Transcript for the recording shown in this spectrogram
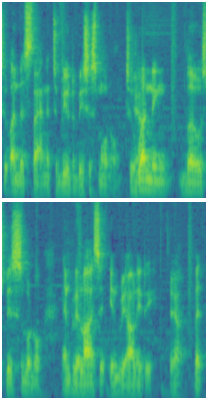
to understand and to build a business model, to Yeah. running those business model and realize it in reality. yeah, But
